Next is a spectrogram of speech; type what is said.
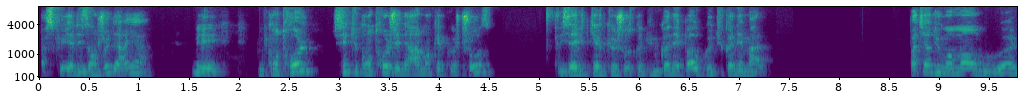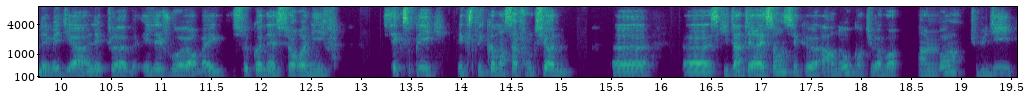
Parce qu'il y a des enjeux derrière. Mais tu contrôles, tu sais, tu contrôles généralement quelque chose vis-à-vis -vis de quelque chose que tu ne connais pas ou que tu connais mal. À partir du moment où euh, les médias, les clubs et les joueurs bah, se connaissent, se reniflent, s'expliquent, expliquent comment ça fonctionne. Euh, euh, ce qui est intéressant, c'est que Arnaud, quand tu vas voir un joueur, tu lui dis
